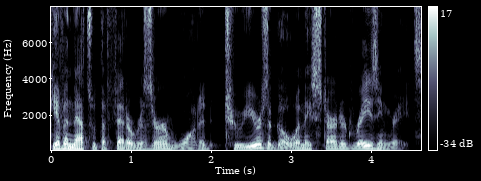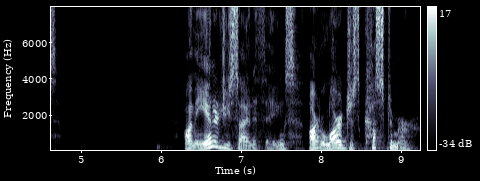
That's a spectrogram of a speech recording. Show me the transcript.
given that's what the Federal Reserve wanted two years ago when they started raising rates. On the energy side of things, our largest customer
